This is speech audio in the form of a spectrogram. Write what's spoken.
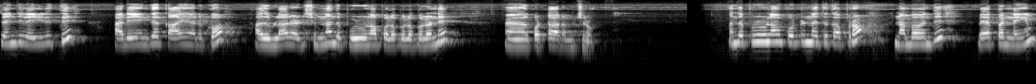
செஞ்சில் இழுத்து அது எங்கே காயம் இருக்கோ அது உள்ளார அடிச்சோம்னா அந்த புழுலாம் பொல பொல பொலன்னு கொட்ட ஆரம்பிச்சிடும் அந்த புழுலாம் கொட்டினதுக்கப்புறம் நம்ம வந்து வேப்பெண்ணையும்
